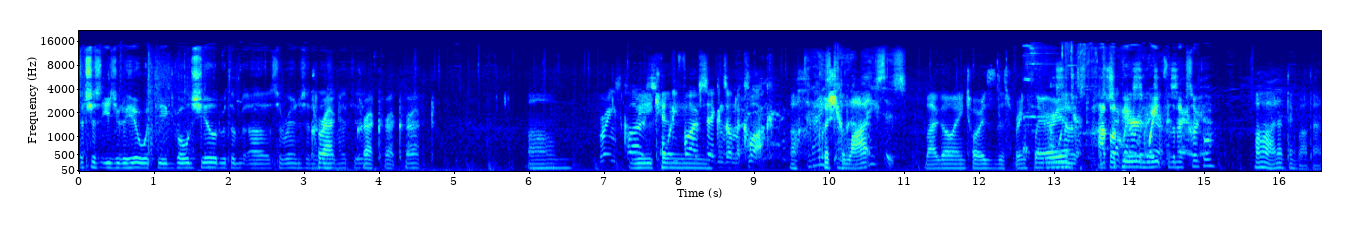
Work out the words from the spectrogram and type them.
It's just easier to heal with the gold shield with the uh, syringe than it is a Correct, med correct, correct, correct. Um, Rings closed. We 45 can- seconds on the clock. ugh, push the lot by going towards this ring flare I'm area. gonna hop up here and wait for the next circle. Oh, I didn't think about that.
